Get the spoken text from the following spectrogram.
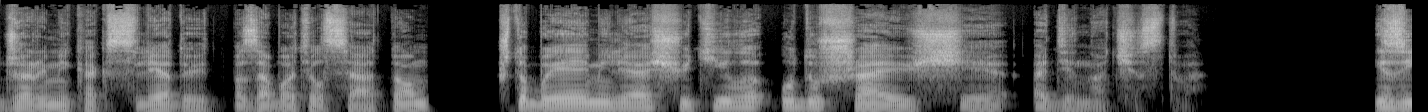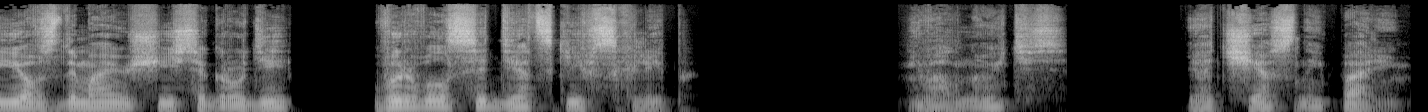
Джереми как следует позаботился о том, чтобы Эмили ощутила удушающее одиночество. Из ее вздымающейся груди вырвался детский всхлип. «Не волнуйтесь, я честный парень.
